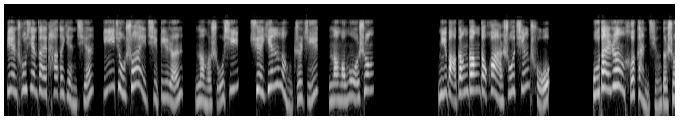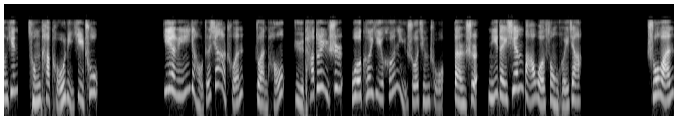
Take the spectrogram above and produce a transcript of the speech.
便出现在他的眼前，依旧帅气逼人，那么熟悉却阴冷之极，那么陌生。你把刚刚的话说清楚，不带任何感情的声音从他口里溢出。叶林咬着下唇。转头与他对视，我可以和你说清楚，但是你得先把我送回家。说完，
